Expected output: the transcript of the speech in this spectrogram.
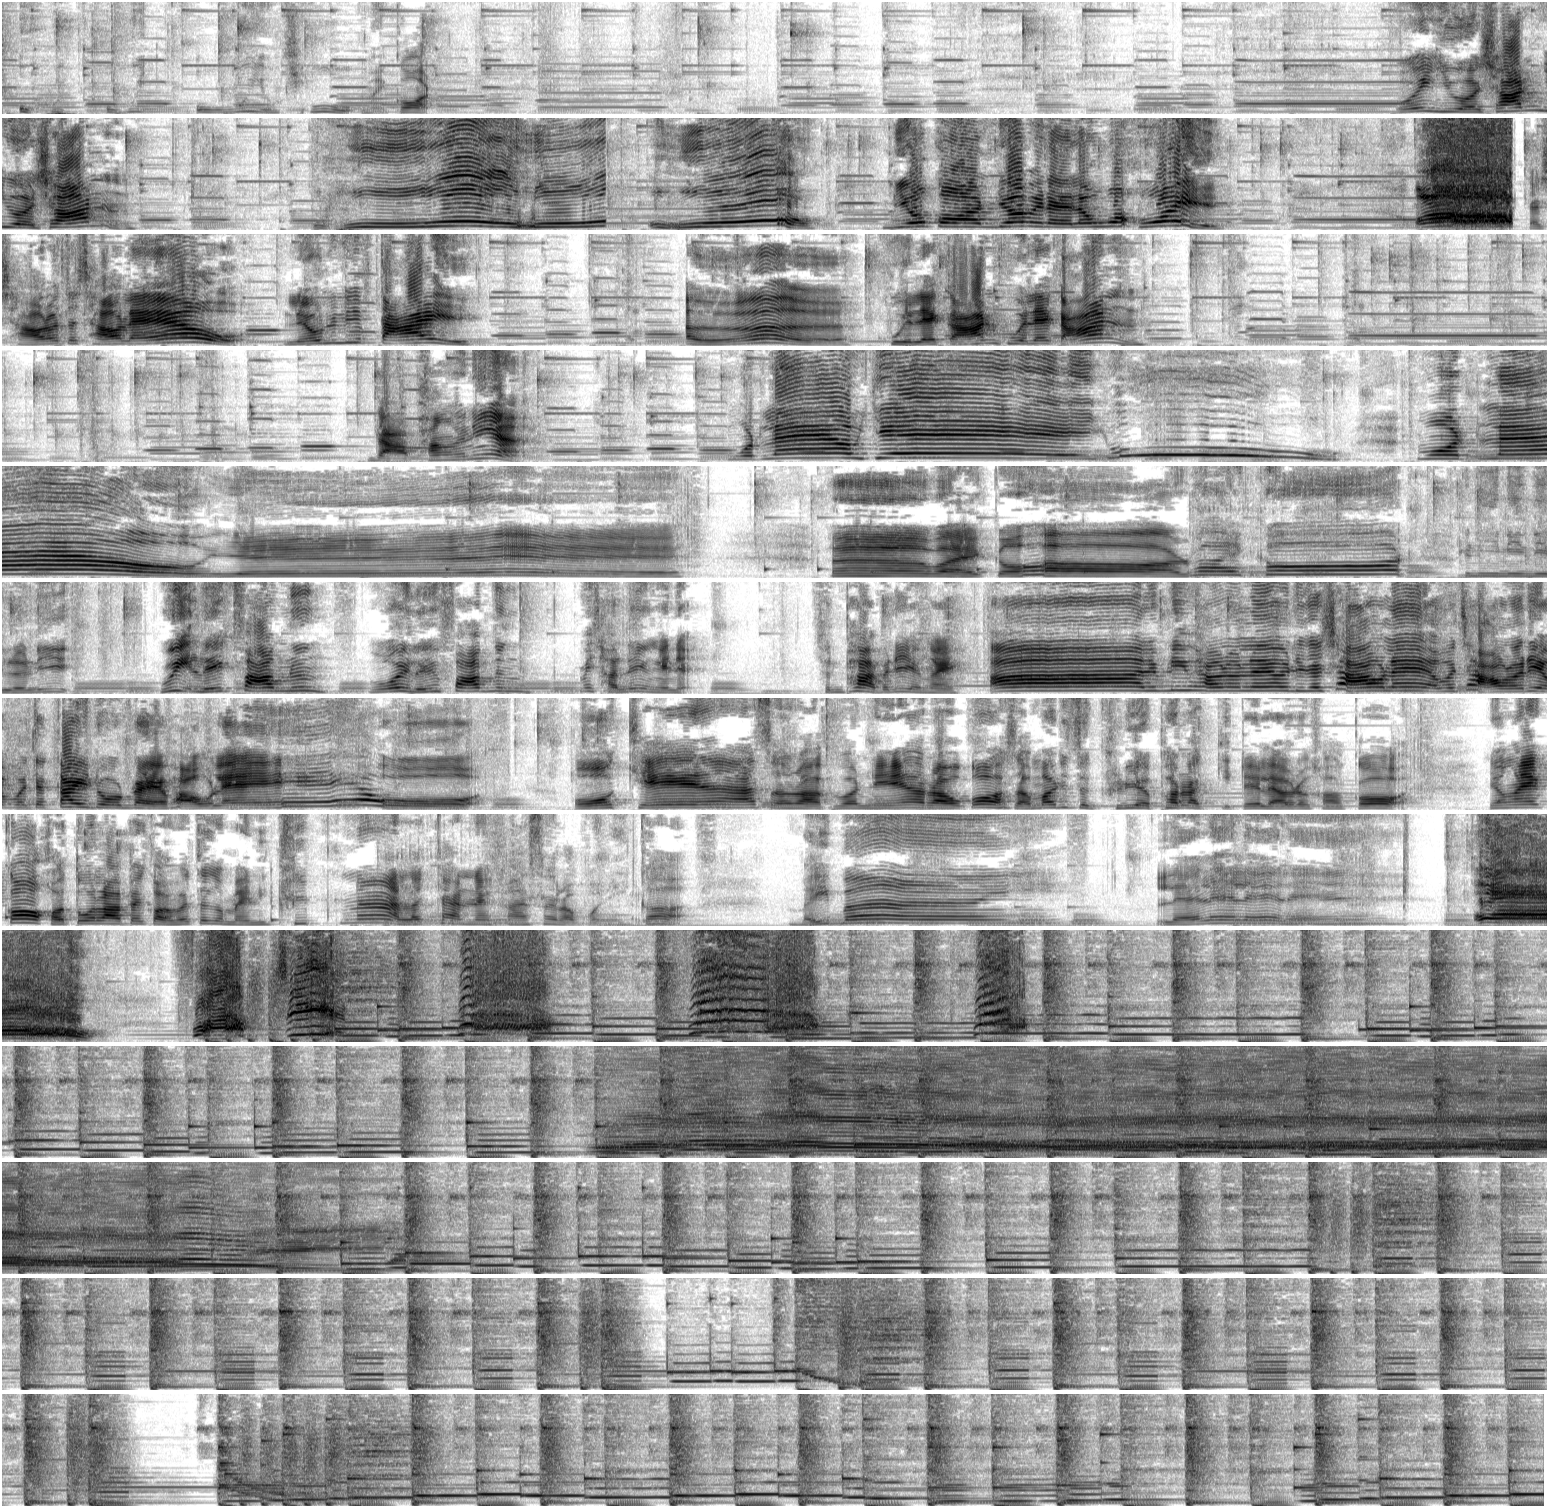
โอ้ยโอ้ยโอ้ยโอเคโอ้ my god เฮ้ยเหยื่อฉันเหยื่อฉันโอ้โหโอ้โหโอ้โหเดี๋ยวก่อนเดี๋ยวไปไหนแล้ววะเฮ้ยจะเช้าแล้วจะเช้าแล้ว เร็วรีบๆตาย เออ คุยอะไรกัน คุยอะไรกันดาบพังแล้วเนี่ย หมดแล้ว เย้ยูหมดแล้ว เย้เออ my god my god นี่นี่นี่แล้วนี่วิเหล็กฟาร์มหนึ่งเฮ้ยเหล็กฟาร์มหนึ่งไม่ทันได้ยังไงเนี่ย ฉันพลาดไปได้ยังไง อ่ารีบๆเผาเร็วๆเดี๋ยวจะเช้าแล้วมันเช้าแล้วเนี่ยมันจะใกล้โดนแดดเผาแล้วโอเคนะคะสำหรับวันนี้เราก็สามารถที่จะเคลียร์ภารกิจได้แล้วนะคะ ก็ยังไงก็ขอตัวลาไปก่อนไว้เจอกันใหม่ในคลิปหน้าละกันนะคะสำหรับวันนี้ก็บายบายแล่แล่แล่แล่โอ้ฟักชิต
